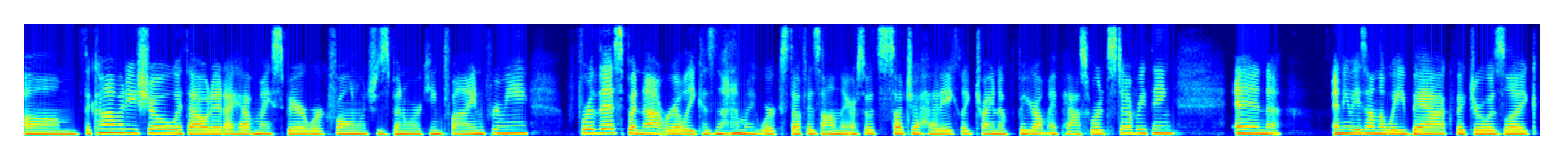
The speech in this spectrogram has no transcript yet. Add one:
um the comedy show without it. I have my spare work phone, which has been working fine for me for this, but not really because none of my work stuff is on there. So it's such a headache, like trying to figure out my passwords to everything. And anyways, on the way back, Victor was like,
